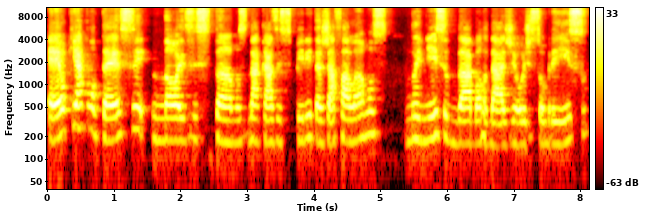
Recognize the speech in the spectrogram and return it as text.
É o que acontece, nós estamos na casa espírita, já falamos no início da abordagem hoje sobre isso.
